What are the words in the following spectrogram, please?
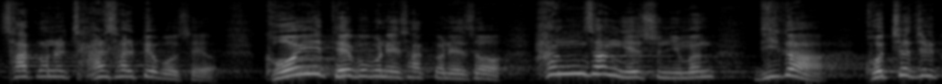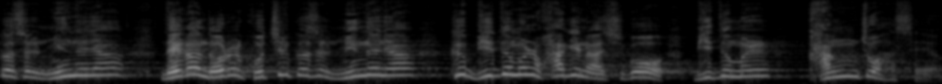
사건을 잘 살펴보세요. 거의 대부분의 사건에서 항상 예수님은 네가 고쳐질 것을 믿느냐? 내가 너를 고칠 것을 믿느냐? 그 믿음을 확인하시고 믿음을 강조하세요.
